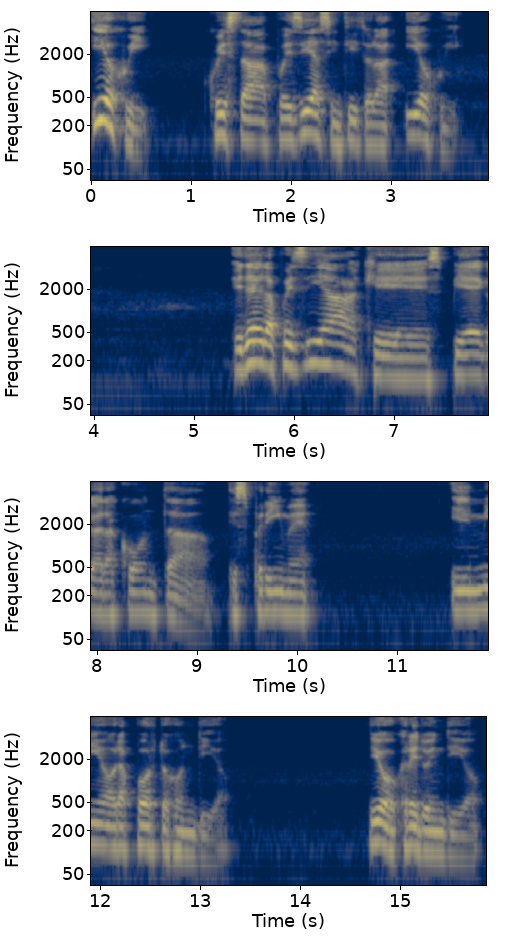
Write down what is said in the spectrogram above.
Io qui, questa poesia si intitola Io qui ed è la poesia che spiega, racconta, esprime il mio rapporto con Dio. Io credo in Dio,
